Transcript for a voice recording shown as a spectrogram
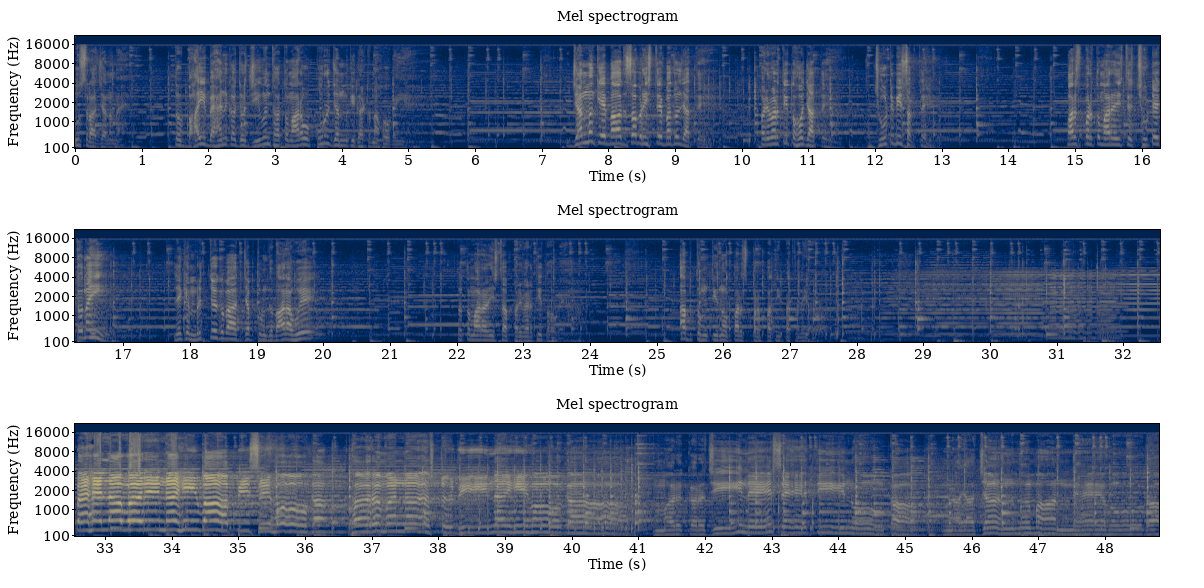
दूसरा जन्म है। तो भाई बहन का जो जीवन था तुम्हारा, वो पूर्व जन्म की घटना हो गई है। जन्म के बाद सब रिश्ते बदल जाते हैं, परिवर्तित तो हो जाते हैं, छूट भी सकते हैं। परस्पर तुम्हारे रिश्ते छूटे तो नहीं, लेकिन मृत्यु के बाद जब तुम दोबारा हुए तो तुम्हारा रिश्ता परिवर्तित हो गया। अब तुम तीनों परस्पर पति पत्नी हो। पहला वर नहीं वापिस होगा। धर्म नष्ट भी नहीं होगा। मरकर जीने से तीनों का नया जन्म मान्य होगा।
